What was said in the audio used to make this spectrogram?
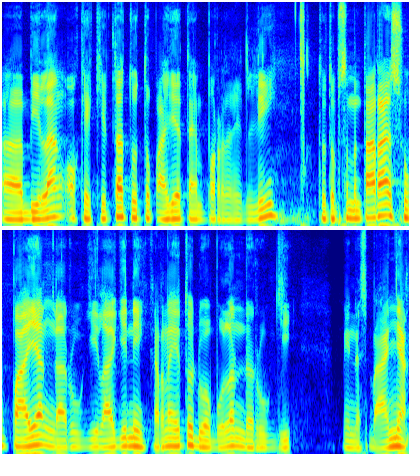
uh, bilang oke okay, kita tutup aja temporarily tutup sementara supaya nggak rugi lagi nih karena itu dua bulan udah rugi minus banyak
